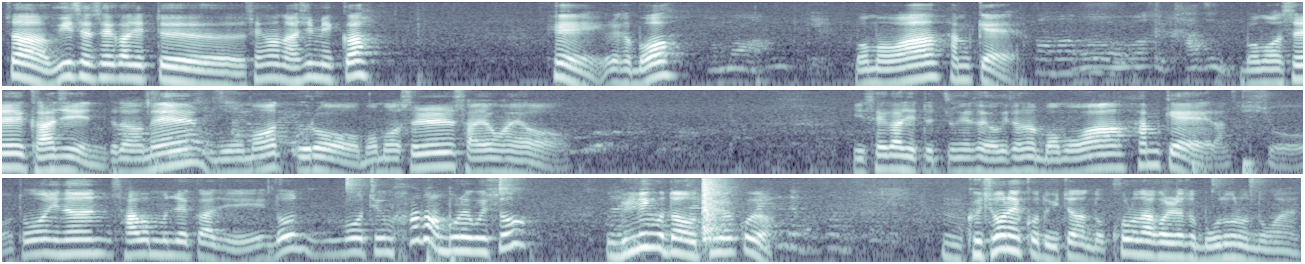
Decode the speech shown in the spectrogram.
자, 위세 세 가지 뜻 생각나십니까? 오케이. 그래서 뭐? 뭐뭐와 함께. 무엇을 가진. 그 다음에 무엇으로 뭐뭇을 사용하여. 이 세 가지 뜻 중에서 여기서는 뭐뭐와 함께 라는 뜻이죠. 도원이는 4번 문제까지. 너뭐 지금 하나도 안 보내고 있어? 밀린 거다 어떻게 할 거야? 음, 그 전에 거도 있잖아. 너 코로나 걸려서 못 오는 동안.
